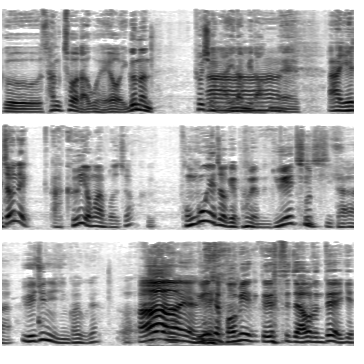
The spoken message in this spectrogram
그 상처라고 해요. 이거는 표시가 아. 많이 납니다. 네. 아 예전에 아 그 영화 뭐죠? 그 공공의 적에 보면 유해진 씨가 유해진인가요 그게? 어, 아, 예, 예. 유해진 범인 그 나오는데 이게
